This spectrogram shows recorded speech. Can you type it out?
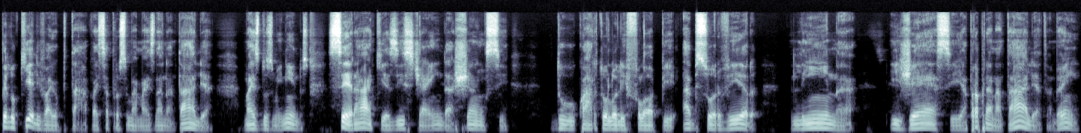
pelo que ele vai optar? Vai se aproximar mais da Natália, mais dos meninos? Será que existe ainda a chance do quarto Loliflop absorver Lina e Jesse, a própria Natália também?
